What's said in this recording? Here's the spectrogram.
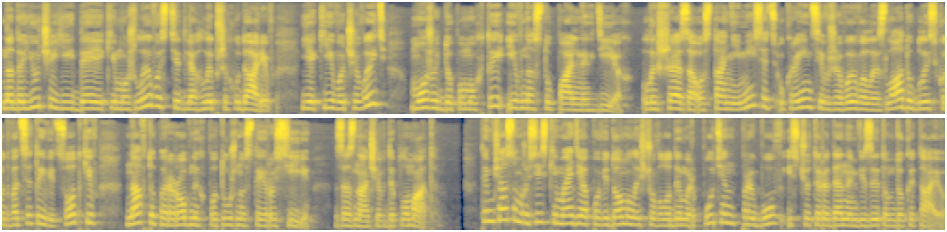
надаючи їй деякі можливості для глибших ударів, які, вочевидь, можуть допомогти і в наступальних діях. Лише за останній місяць українці вже вивели з ладу близько 20% нафтопереробних потужностей Росії, зазначив дипломат. Тим часом російські медіа повідомили, що Володимир Путін прибув із чотириденним візитом до Китаю.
